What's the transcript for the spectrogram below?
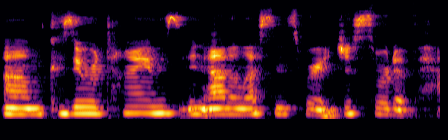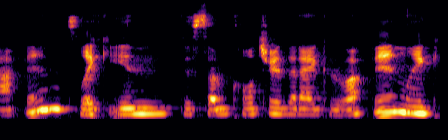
because um, there were times in adolescence where it just sort of happened, like in the subculture that I grew up in. Like,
